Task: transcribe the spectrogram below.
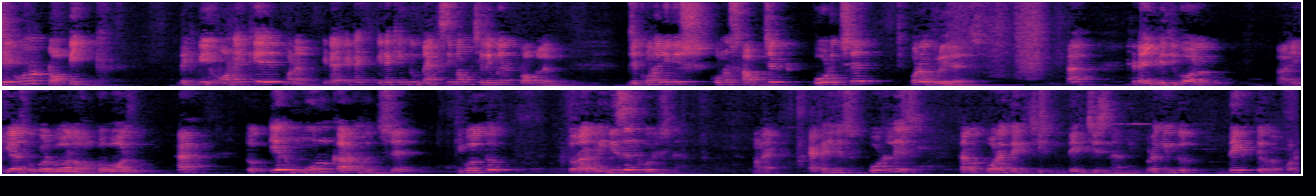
যে কোনো টপিক দেখবি অনেকে মানে এটা এটা এটা কিন্তু ম্যাক্সিমাম ছেলেমেয়ের প্রবলেম যে কোনো জিনিস, কোনো সাবজেক্ট পড়ছে, পরে ভুলে যাচ্ছে। হ্যাঁ? সেটা ইংরেজি বল ইতিহাস, ভূগোল বল, অঙ্ক বল হ্যাঁ? তো এর মূল কারণ হচ্ছে, কি বলতো? তোরা রিভিশন করিস না। মানে একটা জিনিস পড়লিস, তারপর পরে দেখছিস দেখছিস না ওটা কিন্তু দেখতে হবে পরে।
